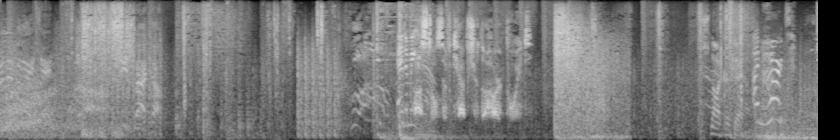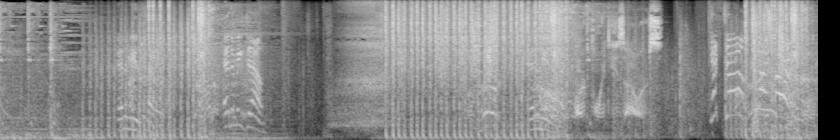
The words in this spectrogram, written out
Eliminated! Need backup! Enemy Hostiles have captured the hardpoint. Sniper down. I'm hurt! Enemy in sight. Enemy down. Enemy in sight. Hardpoint is ours. Get down, sniper!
